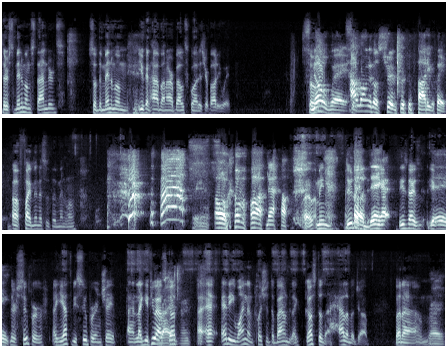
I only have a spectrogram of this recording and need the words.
there's minimum standards. So the minimum you can have on our belt squat is your body weight. So no way. How long are those trips with the body weight? uh, five minutes is the minimum. oh, come on now. I mean, dude, Oh, dang. I, these guys, dang. they're super. Like you have to be super in shape. And like if you ask Right, Gus, right, uh, uh, Eddie Wineland pushes the boundary. Like Gus does a hell of a job, but um, right.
